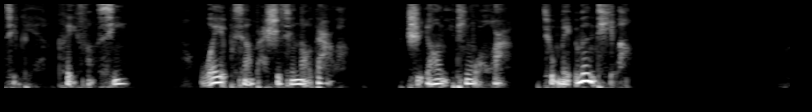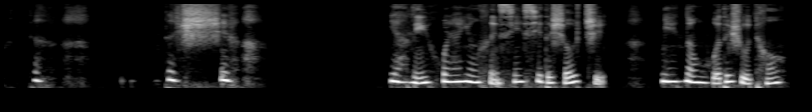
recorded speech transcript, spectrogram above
经理可以放心，我也不想把事情闹大了，只要你听我话，就没问题了。但，但是。亚林忽然用很纤细的手指捏弄我的乳头，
